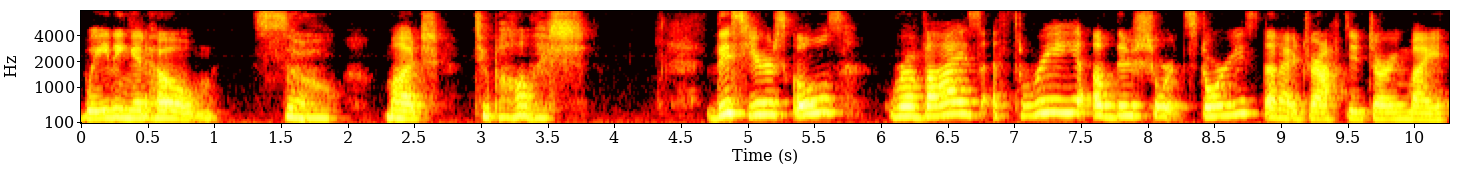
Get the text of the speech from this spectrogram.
waiting at home. So much to polish. This year's goals revise three of those short stories that I drafted during my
